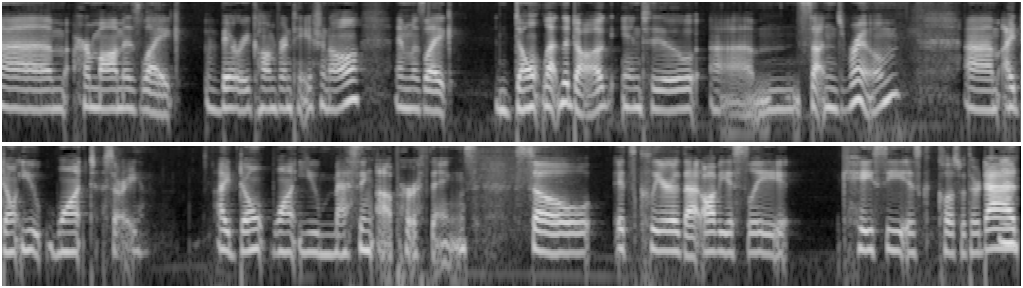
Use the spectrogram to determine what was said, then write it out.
Um, her mom is like very confrontational and was like, "Don't let the dog into um, Sutton's room. Um, I don't you want sorry, I don't want you messing up her things. So it's clear that obviously Casey is close with her dad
